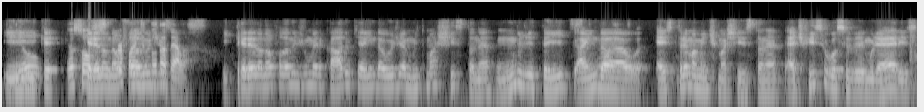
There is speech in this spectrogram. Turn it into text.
E eu, que, eu sou querendo super não, fã de todas de, elas. E querendo ou não, falando de um mercado que ainda hoje é muito machista, né? O mundo de TI ainda é extremamente machista, né? É difícil você ver mulheres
